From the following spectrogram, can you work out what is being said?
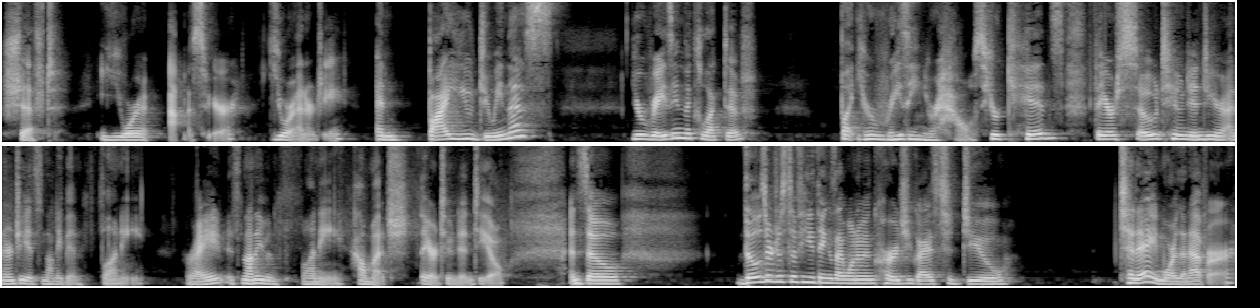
shift your atmosphere, your energy. And by you doing this, you're raising the collective, but you're raising your house. Your kids, they are so tuned into your energy, it's not even funny, right? It's not even funny how much they are tuned into you. And so, those are just a few things I want to encourage you guys to do today more than ever,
